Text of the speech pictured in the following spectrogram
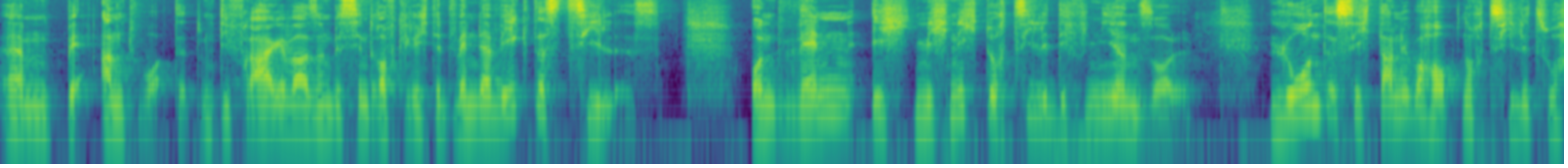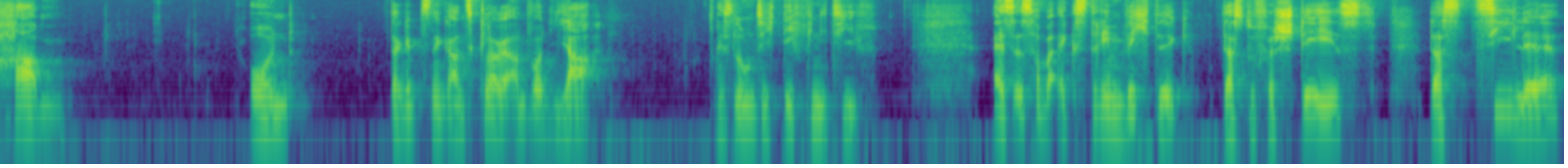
ähm, beantwortet. Und die Frage war so ein bisschen darauf gerichtet, wenn der Weg das Ziel ist und wenn ich mich nicht durch Ziele definieren soll, lohnt es sich dann überhaupt noch Ziele zu haben? Und da gibt es eine ganz klare Antwort, ja. Es lohnt sich definitiv. Es ist aber extrem wichtig, dass du verstehst, dass Ziele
